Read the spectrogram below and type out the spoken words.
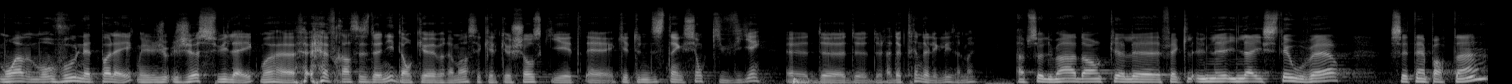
moi, vous n'êtes pas laïque, mais je, suis laïque, moi, euh, Francis Denis. Donc, euh, vraiment, c'est quelque chose qui est, euh, qui est une distinction qui vient de, de, la doctrine de l'Église elle-même. Absolument. Donc, fait une, laïcité ouverte, c'est important,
